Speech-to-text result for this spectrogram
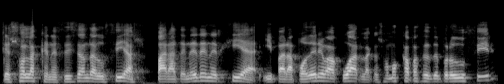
que son las que necesita Andalucía para tener energía y para poder evacuar la que somos capaces de producir,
